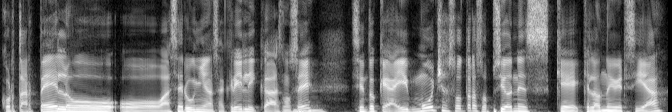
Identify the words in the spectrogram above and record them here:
cortar pelo o hacer uñas acrílicas, no sé. Siento que hay muchas otras opciones que, que la universidad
